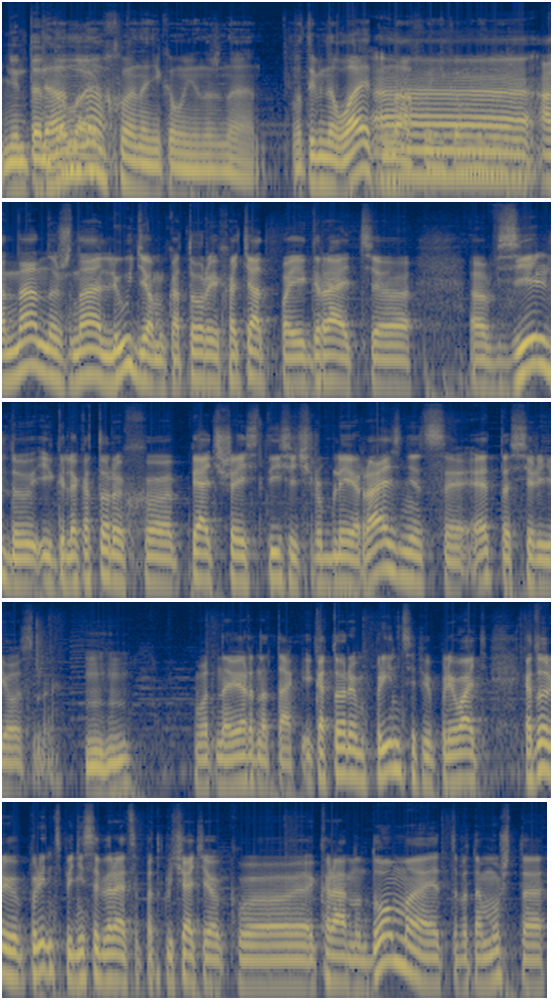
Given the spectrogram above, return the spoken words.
Nintendo Да Live. нахуй она никому не нужна. Вот именно лайт нахуй никому не А, нужна. Она нужна людям, которые хотят поиграть э, в Зельду, и для которых э, 5-6 тысяч рублей разницы, это серьезно. Мгм. Вот, наверное, так. И которым, в принципе, плевать, которые, в принципе, не собираются подключать ее к э, экрану дома, это потому что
